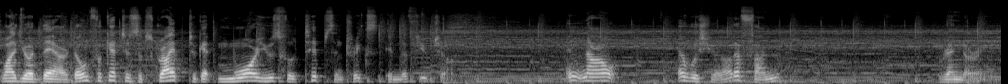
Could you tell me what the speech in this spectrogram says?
while you're there, don't forget to subscribe to get more useful tips and tricks in the future. And now, I wish you a lot of fun rendering.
